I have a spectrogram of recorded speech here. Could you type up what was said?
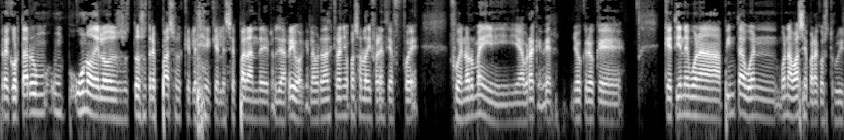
recortar un, un, uno de los dos o tres pasos que le, separan de los de arriba, que la verdad es que el año pasado la diferencia fue, fue enorme y, y habrá que ver. Yo creo que, que tiene buena pinta, buen, buena base para construir,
